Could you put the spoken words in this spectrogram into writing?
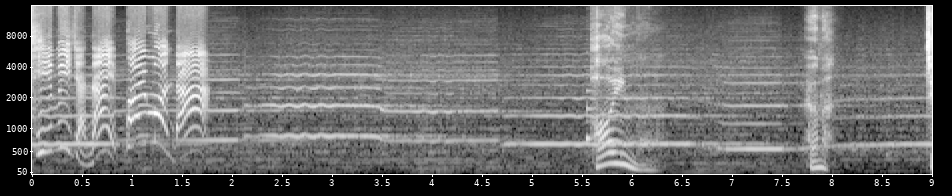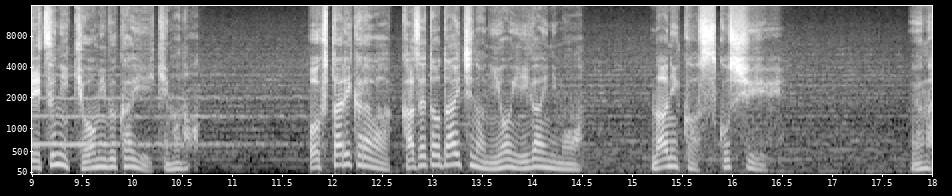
チビじゃないパイモンだ。パイモン？ふむ。実に興味深い生き物。お二人からは風と大地の匂い以外にも何か少しうむ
